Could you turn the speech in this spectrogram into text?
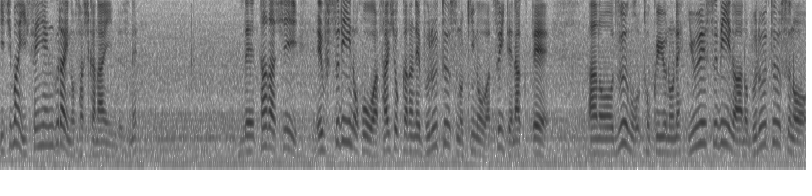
1万1000円ぐらいの差しかないんですね。でただし F3 の方は最初からね Bluetooth の機能はついてなくてあの Zoom 特有のね USB のあの Bluetooth の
